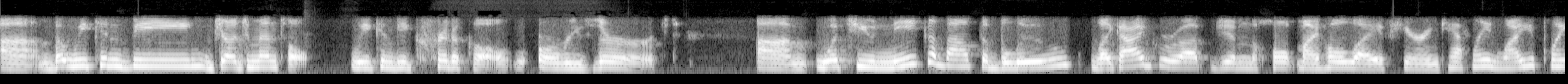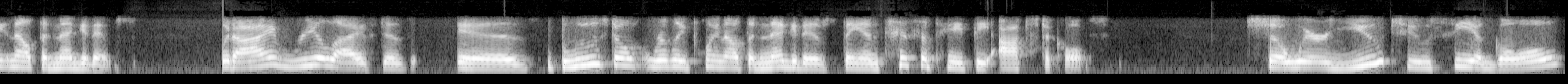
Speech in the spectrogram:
um, but we can be judgmental, we can be critical or reserved. Um, what's unique about the blue, like I grew up, Jim, the whole my whole life hearing Kathleen, why are you pointing out the negatives? What I realized is is blues don't really point out the negatives; they anticipate the obstacles. So where you two see a goal,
